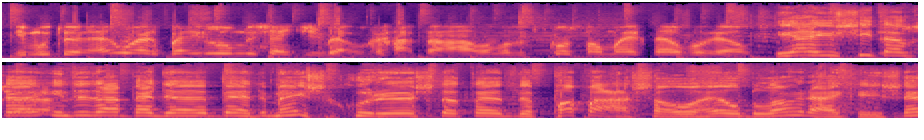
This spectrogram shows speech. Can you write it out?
Die moeten heel erg bedelen om de centjes bij elkaar te halen, want het kost allemaal echt heel veel geld. Ja, je ziet ook Dus, eh, eh, inderdaad bij de, bij de meeste coureurs dat eh, de papa zo heel belangrijk is. Hè?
